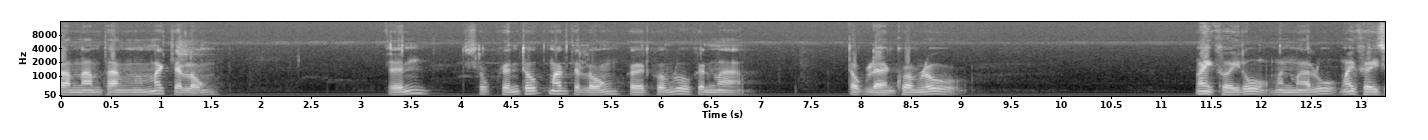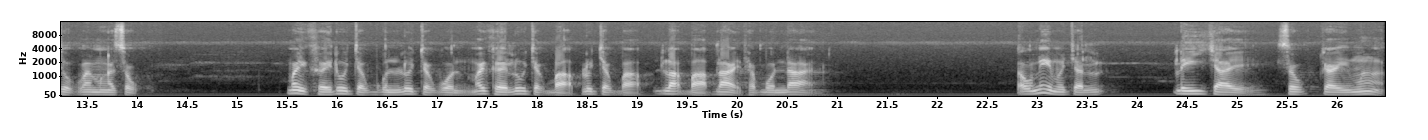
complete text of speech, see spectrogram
ทำนามทางมันมักจะหลง เห็นสุขเห็นทุกข์มักจะหลง เกิดความรู้ขึ้นมา ตกแหล่งความรู้ไม่เคยรู้ มันมารู้ ไม่เคยสุขมันมาสุข ไม่เคยรู้จักบุญรู้จักบุญไม่เคยรู้จักบาป รู้จักบาปละบาปได้ทำบุญได้ ตรงนี้มันจะดีใจสุขใจมาก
